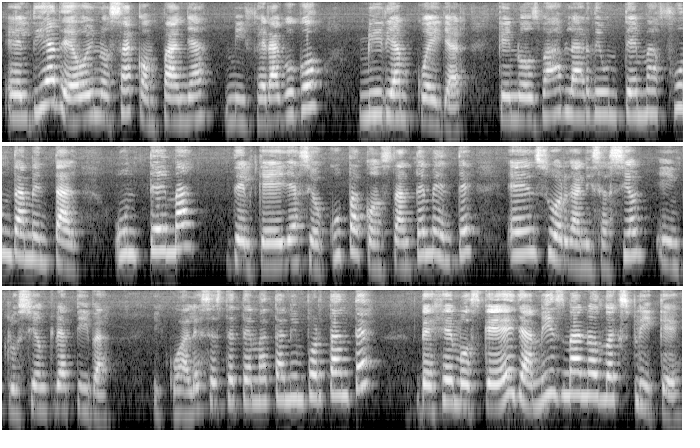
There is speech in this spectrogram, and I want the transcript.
El día de hoy nos acompaña mi feragogo Miriam Cuellar, que nos va a hablar de un tema fundamental, un tema del que ella se ocupa constantemente en su organización e inclusión creativa ¿Y cuál es este tema tan importante? Dejemos que ella misma nos lo explique.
